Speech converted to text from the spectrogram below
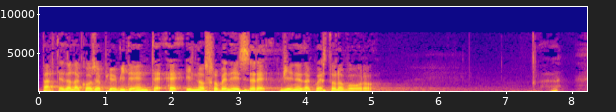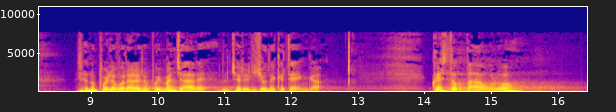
parte dalla cosa più evidente è il nostro benessere viene da questo lavoro. Se non puoi lavorare, non puoi mangiare, non c'è religione che tenga. Questo Paolo,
